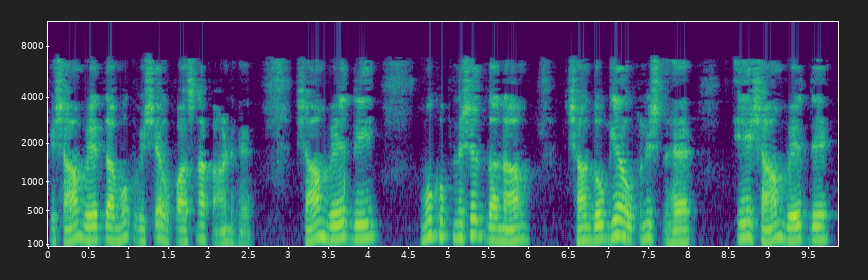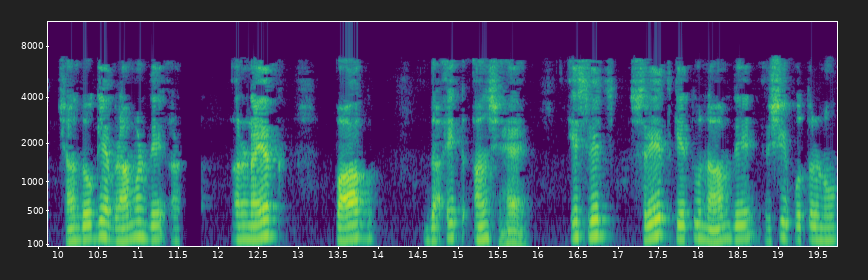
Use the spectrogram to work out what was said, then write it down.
ਕਿ ਸ਼ਾਮ ਵੇਦ ਦਾ ਮੁੱਖ ਵਿਸ਼ਾ ਉਪਾਸਨਾ ਕਾਂਡ ਹੈ। ਸ਼ਾਮ ਵੇਦ ਦੀ ਮੁੱਖ ਉਪਨਿਸ਼ਦ ਦਾ ਨਾਮ ਛਾਂਦੋਗਿਆ ਉਪਨਿਸ਼ਦ ਹੈ। ਇਹ ਸ਼ਾਮ ਵੇਦ ਦੇ ਛਾਂਦੋਗਿਆ ਬ੍ਰਾਹਮਣ ਦੇ ਅਰਣਯਕ ਪਾਗ ਦਾ ਇੱਕ ਅੰਸ਼ ਹੈ। ਇਸ ਵਿੱਚ ਸ੍ਰੇਤ ਕੇਤੂ ਨਾਮ ਦੇ ઋષਿ ਪੁੱਤਰ ਨੂੰ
